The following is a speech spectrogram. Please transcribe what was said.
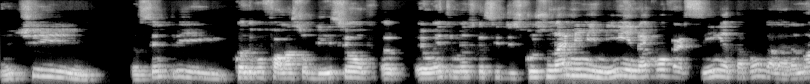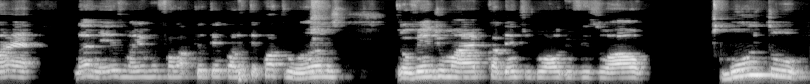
a gente. Eu sempre, quando eu vou falar sobre isso, eu, eu, eu entro mesmo com esse discurso, não é mimimi, não é conversinha, tá bom, galera? Não é, não é mesmo. Aí eu vou falar porque eu tenho 44 anos, eu venho de uma época dentro do audiovisual muito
